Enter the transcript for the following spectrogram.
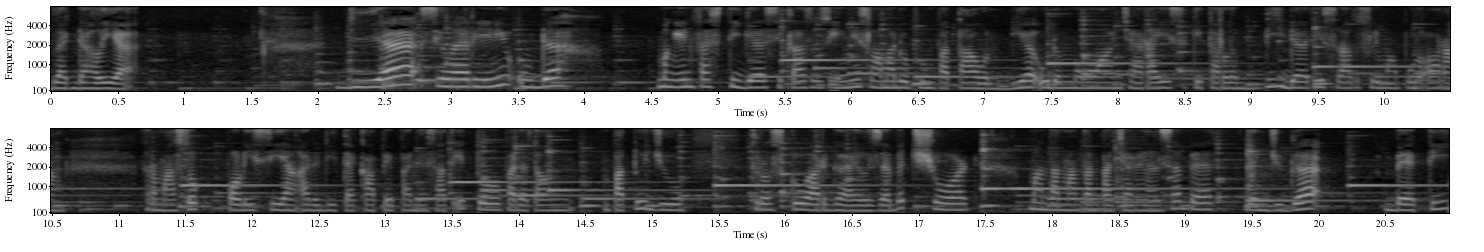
Black Dahlia dia si Larry ini udah menginvestigasi kasus ini selama 24 tahun. Dia udah mewawancarai sekitar lebih dari 150 orang termasuk polisi yang ada di TKP pada saat itu pada tahun 47, terus keluarga Elizabeth Short, mantan-mantan pacarnya Elizabeth dan juga Betty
